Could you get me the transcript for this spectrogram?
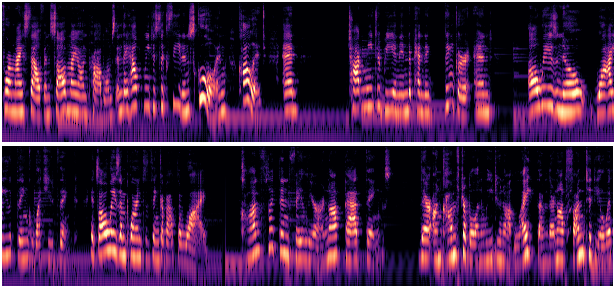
for myself and solve my own problems. And they helped me to succeed in school and college and taught me to be an independent thinker and always know why you think what you think. It's always important to think about the why. Conflict and failure are not bad things. They're uncomfortable and we do not like them. They're not fun to deal with,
